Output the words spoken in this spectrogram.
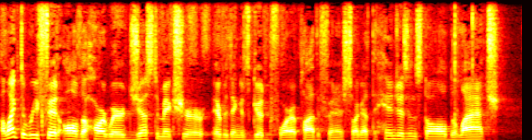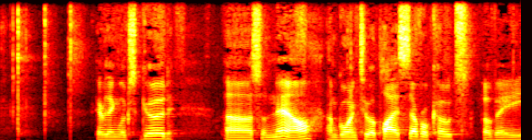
I like to refit all of the hardware just to make sure everything is good before I apply the finish. So I got the hinges installed, the latch, everything looks good. Uh, so now I'm going to apply several coats of a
